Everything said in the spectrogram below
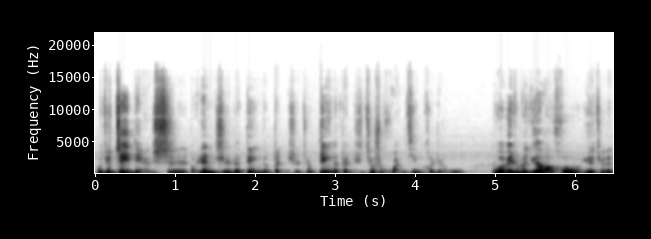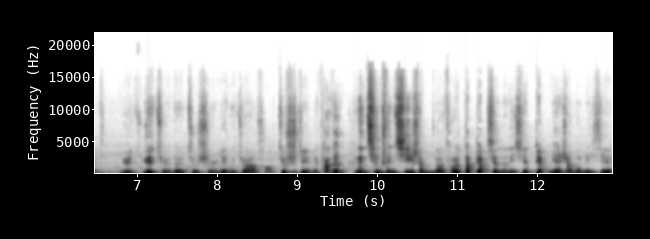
我觉得这点是我认知的电影的本质，就是电影的本质就是环境和人物。我为什么越往后越觉得越越觉得就是岩井俊二好，就是这一类。他跟跟青春期什么的，他说他表现的那些表面上的那些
